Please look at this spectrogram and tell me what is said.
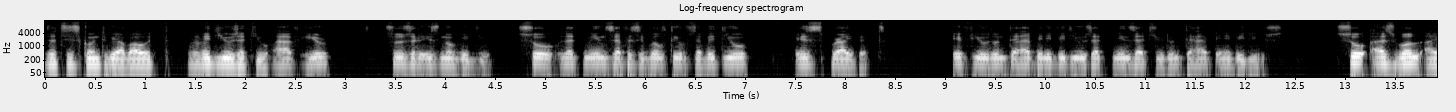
that is going to be about the video that you have here. So there is no video. So that means the visibility of the video is private. If you don't have any videos that means that you don't have any videos so as well i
